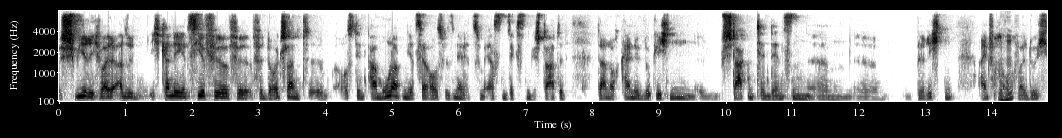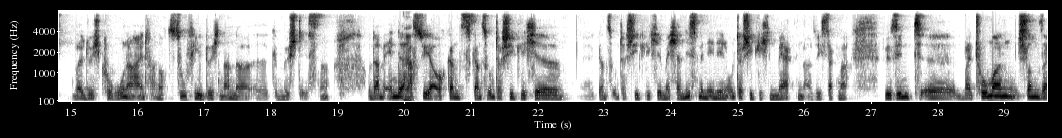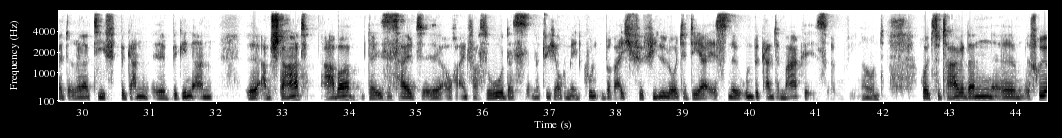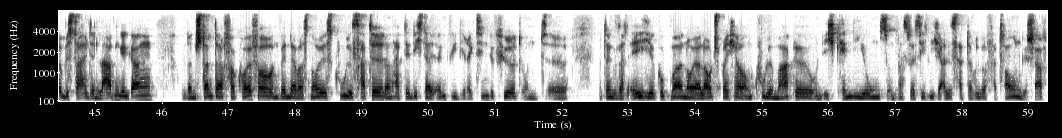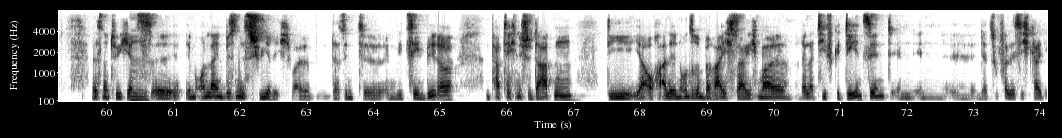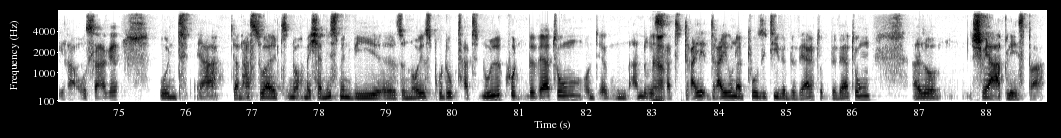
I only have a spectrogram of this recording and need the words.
schwierig, weil also ich kann dir jetzt hier für, für, für Deutschland äh, aus den paar Monaten jetzt heraus, wir sind ja jetzt zum 1.6. gestartet, da noch keine wirklichen äh, starken Tendenzen ähm, äh, berichten. Einfach mhm. auch, weil durch, weil durch Corona einfach noch zu viel durcheinander äh, gemischt ist. Ne? Und am Ende ja. hast du ja auch ganz, ganz unterschiedliche ganz unterschiedliche Mechanismen in den unterschiedlichen Märkten. Also ich sag mal, wir sind äh, bei Thomann schon seit relativ begann, äh, Beginn an äh, am Start. Aber da ist es halt äh, auch einfach so, dass natürlich auch im Endkundenbereich für viele Leute DRS eine unbekannte Marke ist irgendwie. Ne? Und heutzutage dann, äh, früher bist du halt in den Laden gegangen, und dann stand da Verkäufer und wenn der was Neues, Cooles hatte, dann hat der dich da irgendwie direkt hingeführt und äh, hat dann gesagt, ey, hier guck mal, neuer Lautsprecher und coole Marke und ich kenne die Jungs und was weiß ich nicht, alles hat darüber Vertrauen geschafft. Das ist natürlich jetzt mhm. äh, im Online-Business schwierig, weil da sind äh, irgendwie zehn Bilder, ein paar technische Daten, die ja auch alle in unserem Bereich, sage ich mal, relativ gedehnt sind in, in, äh, in der Zuverlässigkeit ihrer Aussage. Und ja, dann hast du halt noch Mechanismen wie äh, so ein neues Produkt hat null Kundenbewertungen und irgendein anderes ja. hat drei, 300 positive Bewert Bewertungen. Also schwer ablesbar.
